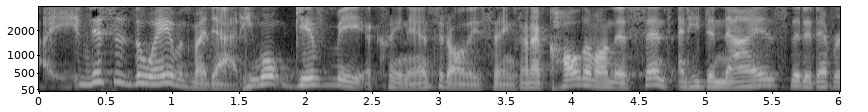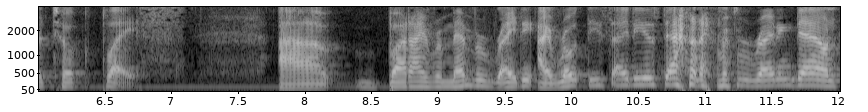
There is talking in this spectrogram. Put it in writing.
I- This is the way with my dad. He won't give me a clean answer to all these things, and I've called him on this since, and he denies that it ever took place. Uh, but I remember writing. I wrote these ideas down. I remember writing down.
